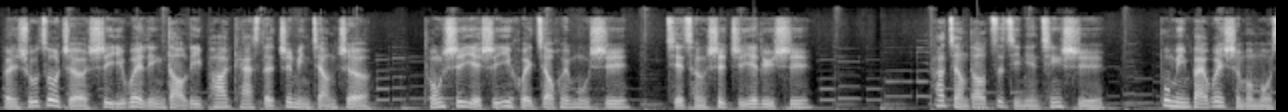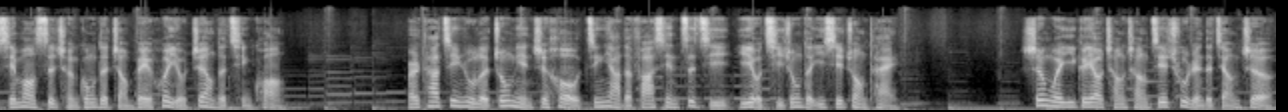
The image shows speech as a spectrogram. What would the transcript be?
本书作者是一位领导力 Podcast 的知名讲者，同时也是一会教会牧师，且曾是职业律师。他讲到自己年轻时不明白为什么某些貌似成功的长辈会有这样的情况，而他进入了中年之后，惊讶地发现自己也有其中的一些状态。身为一个要常常接触人的讲者。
